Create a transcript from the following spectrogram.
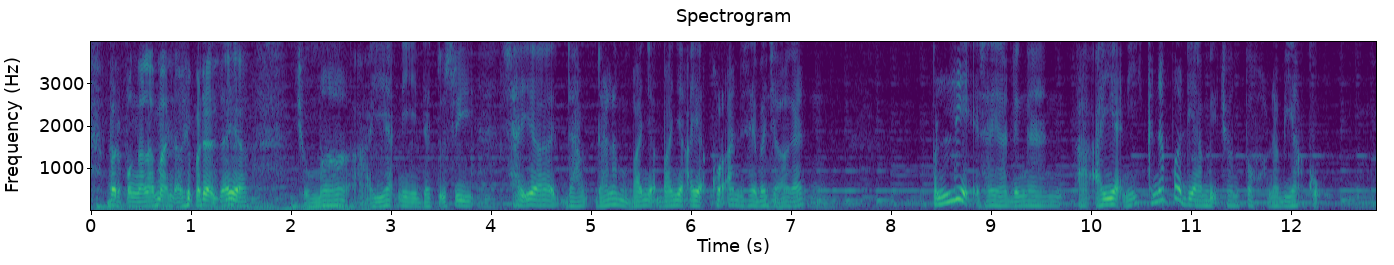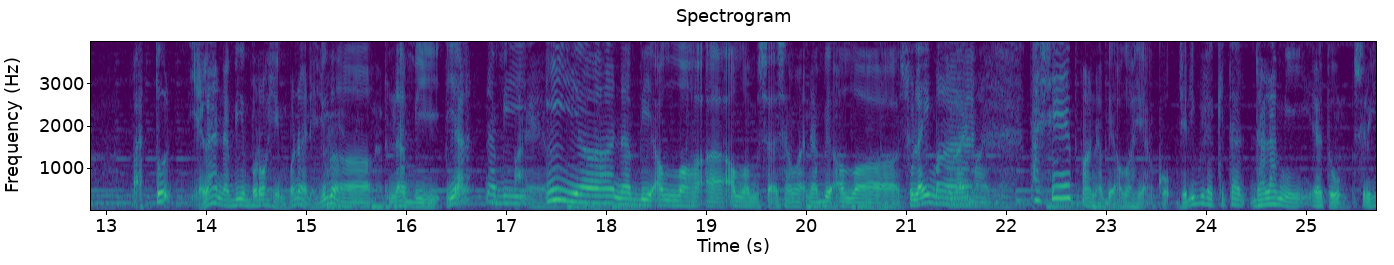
berpengalaman daripada saya. Cuma ayat ni Datuk Seri saya dah, dalam banyak-banyak ayat Quran saya baca kan. Pelik saya dengan uh, ayat ni kenapa dia ambil contoh Nabi Yakub? Patut ialah Nabi Ibrahim pun ada juga. Nabi ialah Nabi Ismail. iya Nabi Allah uh, Allah sama Nabi Allah Sulaiman. Sulaiman. Pasal apa Nabi Allah Yakub? Jadi bila kita dalami Datuk Seri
